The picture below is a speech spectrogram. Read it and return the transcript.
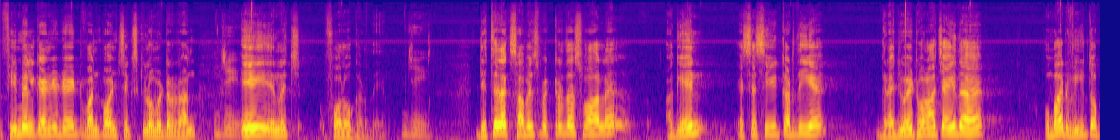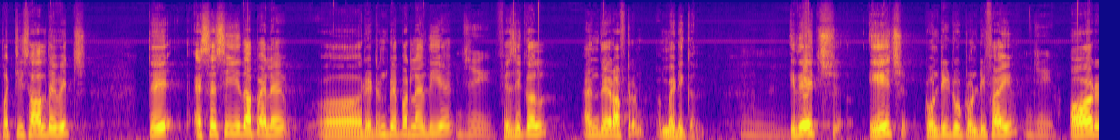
ਫੀਮੇਲ ਕੈਂਡੀਡੇਟ 1.6 ਕਿਲੋਮੀਟਰ ਰਨ। ਇਹ ਇਹਨਾਂ ਵਿੱਚ ਫੋਲੋ ਕਰਦੇ ਜੀ। ਜਿੱਥੇ ਤੱਕ ਸਬ ਇੰਸਪੈਕਟਰ ਦਾ ਸਵਾਲ ਹੈ ਅਗੇਨ ਐਸਐਸਸੀ ਕਰਦੀ ਹੈ ਗ੍ਰੈਜੂਏਟ ਹੋਣਾ ਚਾਹੀਦਾ ਹੈ ਉਮਰ 20 ਤੋਂ 25 ਸਾਲ ਦੇ ਵਿੱਚ ਤੇ ਐਸਐਸਸੀ ਦਾ ਪਹਿਲੇ ਰਿਟਨ ਪੇਪਰ ਲੈਂਦੀ ਹੈ ਜੀ physical and thereafter medical ਇਹਦੇ ਚ ਏਜ 20 ਟੂ 25 ਜੀ ਔਰ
